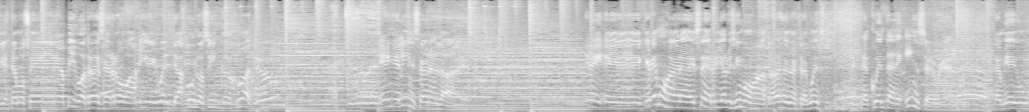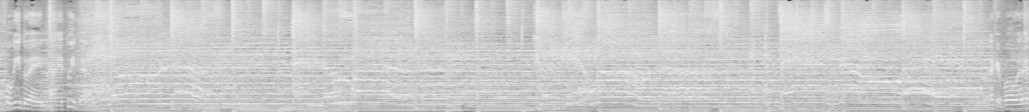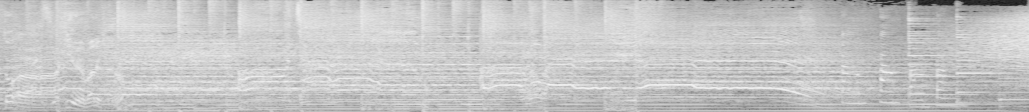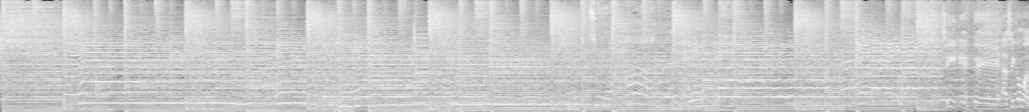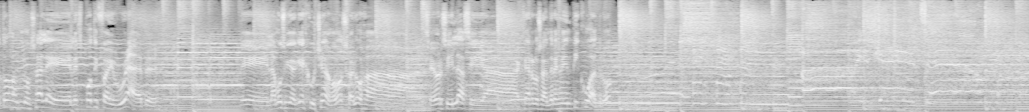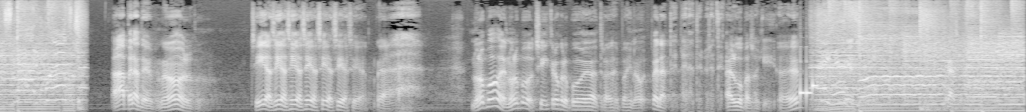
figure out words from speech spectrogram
Sí, estamos en vivo a través de arroba ida y vuelta 154 I do it. en el Instagram Live. Eh, queremos agradecer, ya lo hicimos a través de nuestra, cuen- nuestra cuenta de Instagram, también un poquito en la de Twitter. Puedo ver esto? Aquí me parece, ¿no? Como a todos nos sale el Spotify Rap de la música que escuchamos. Saludos al señor Silas y a Carlos Andrés 24. Oh, you can't tell me it's not worth trying. Ah, espérate, no. Siga, siga, siga, siga, siga, siga, siga. Ah. No lo puedo ver, no lo puedo. Sí, creo que lo puedo ver a través de página web. Espérate, espérate, espérate. Algo pasó aquí. A ver. Eso. Gracias.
